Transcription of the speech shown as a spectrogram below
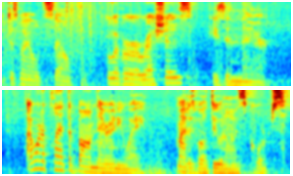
Left is my old cell. Whoever Aresh is, he's in there. I want to plant the bomb there anyway. Might as well do it on his corpse.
